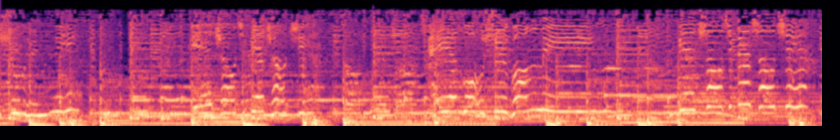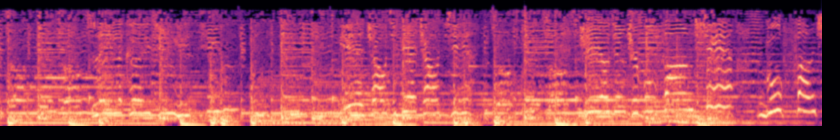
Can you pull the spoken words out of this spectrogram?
属于你。别着急，别着急，黑暗过后是光明。别着急，别着急，累了可以停一停。别着急，别着急。只要坚持不放弃，不放弃。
